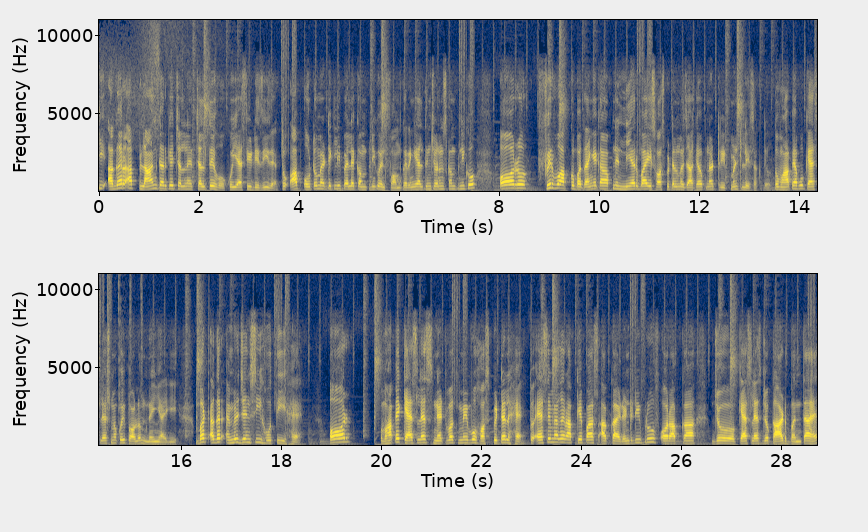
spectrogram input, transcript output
कि अगर आप प्लान करके चलने, चलते हो, कोई ऐसी डिज़ीज़ है तो आप ऑटोमेटिकली पहले कंपनी को इन्फॉर्म करेंगे हेल्थ इंश्योरेंस कंपनी को, और फिर वो आपको बताएँगे कि आप अपने नियर बाई इस हॉस्पिटल में जाके अपना ट्रीटमेंट ले सकते हो। तो वहाँ पे आपको कैशलेस में कोई प्रॉब्लम नहीं आएगी। बट अगर इमरजेंसी होती है, और वहाँ पे कैशलेस नेटवर्क में वो हॉस्पिटल है। तो ऐसे में अगर आपके पास आपका आइडेंटिटी प्रूफ और आपका जो कैशलेस जो कार्ड बनता है,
